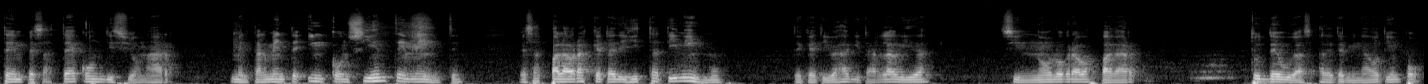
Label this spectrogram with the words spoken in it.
te empezaste a condicionar mentalmente, inconscientemente, esas palabras que te dijiste a ti mismo de que te ibas a quitar la vida si no lograbas pagar tus deudas a determinado tiempo,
